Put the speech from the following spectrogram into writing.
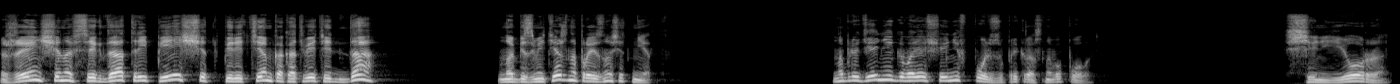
Женщина всегда трепещет перед тем, как ответить «да», но безмятежно произносит «нет». Наблюдение, говорящее не в пользу прекрасного пола. «Сеньора!»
